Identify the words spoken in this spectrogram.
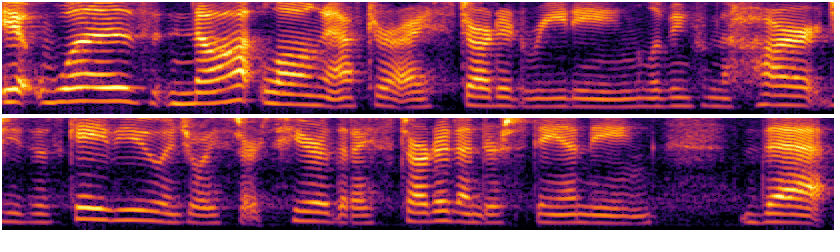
it was not long after I started reading Living from the Heart, Jesus Gave You, and Joy Starts Here that I started understanding that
